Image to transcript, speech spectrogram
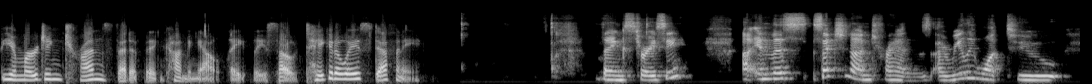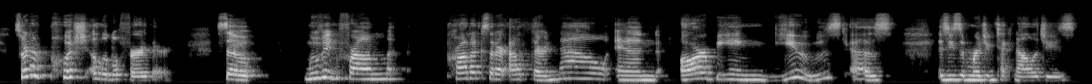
the emerging trends that have been coming out lately. So take it away, Stephanie. Thanks, Tracy. Uh, in this section on trends, I really want to sort of push a little further. So moving from products that are out there now and are being used as, as these emerging technologies,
